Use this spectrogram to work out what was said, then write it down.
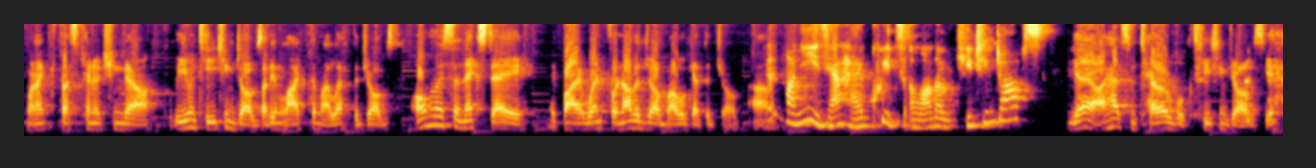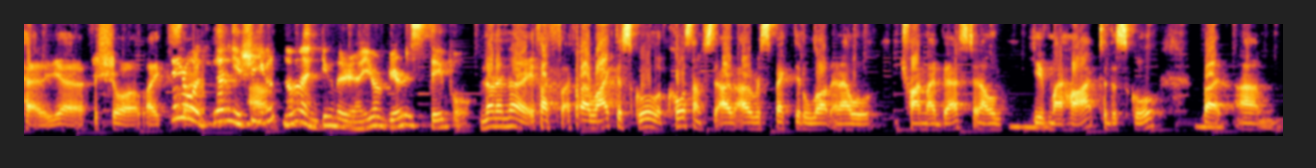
when I first came to Qingdao. Even teaching jobs, I didn't like them. I left the jobs. Almost the next day, if I went for another job, I will get the job. Um, 真的吗？你以前还 quit a lot of teaching jobs？ yeah, I had some terrible teaching jobs. Yeah, yeah, for sure. Like, 但是我 so- 觉得你是一个很稳定的人，You're very stable。 no, no, no. If I if I like the school, of course I'm. St- I, I respect it a lot, and I will try my best, and I will give my heart to the school. But um,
